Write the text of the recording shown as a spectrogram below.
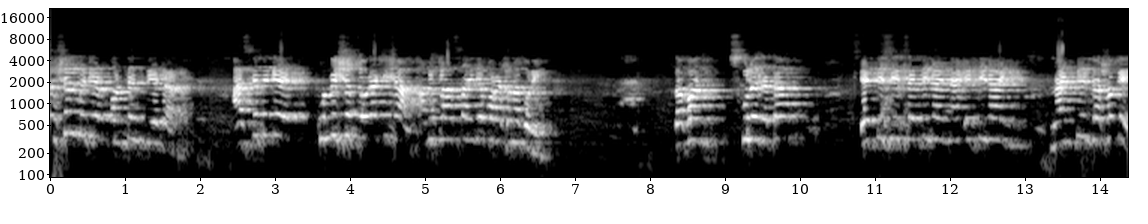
সোশ্যাল মিডিয়ার কন্টেন্ট ক্রিয়েটার আজকে থেকে উনিশশো চৌরাশি সাল আমি ক্লাস নাইনে পড়াশোনা করি। তখন স্কুলে যেতাম eighty six eighty nine eighty nine নাইনটির দশকে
